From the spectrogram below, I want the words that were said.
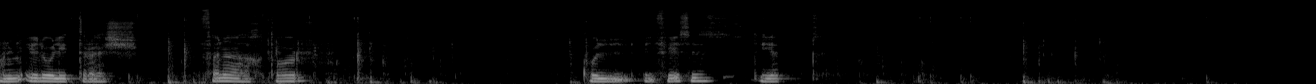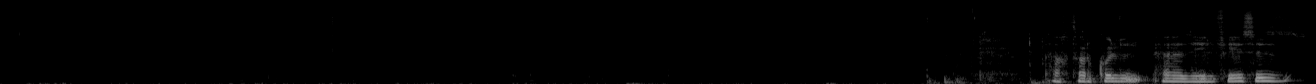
وننقله لل trash. فأنا هختار كل ال faces ديت هختار كل هذه ال faces.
